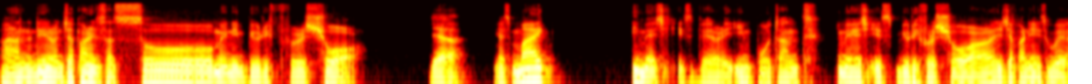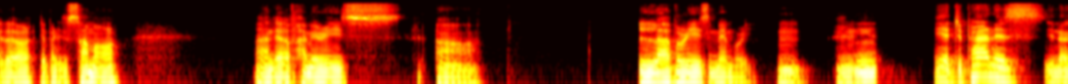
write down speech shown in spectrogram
and you know Japanese has so many beautiful shore. Yeah. Yes, my image is very important. Image is beautiful shore, Japanese weather, Japanese summer, and uh, families uh, lovely memory. Mm. Mm. Yeah, Japan is, you know,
